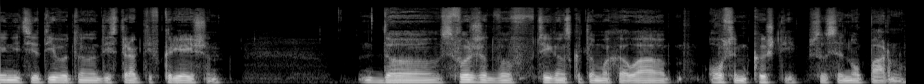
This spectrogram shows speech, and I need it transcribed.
инициативата на Distractive Creation. Да свържат в циганската махала 8 къщи с едно парно,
